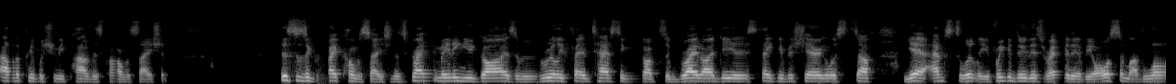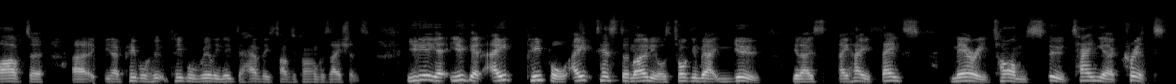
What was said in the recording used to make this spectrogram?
other people should be part of this conversation? This is a great conversation. It's great meeting you guys. It was really fantastic. Got some great ideas. Thank you for sharing all this stuff. Yeah, absolutely. If we could do this regularly, it'd be awesome. I'd love to. Uh, you know, people who people really need to have these types of conversations. You get you get eight people, eight testimonials talking about you. You know, saying, "Hey, thanks." Mary, Tom, Sue, Tanya, Chris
